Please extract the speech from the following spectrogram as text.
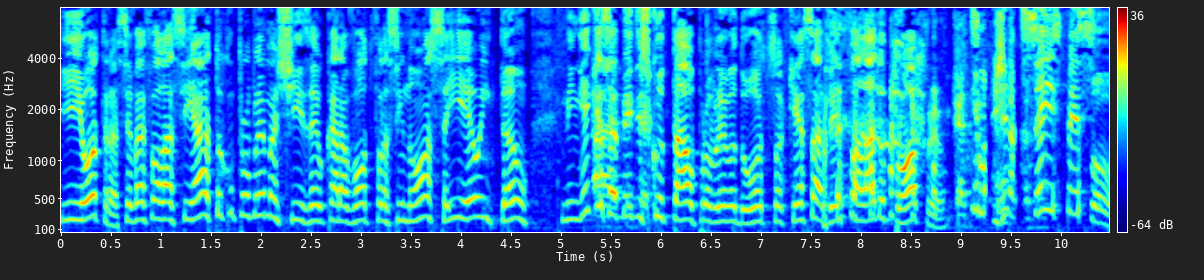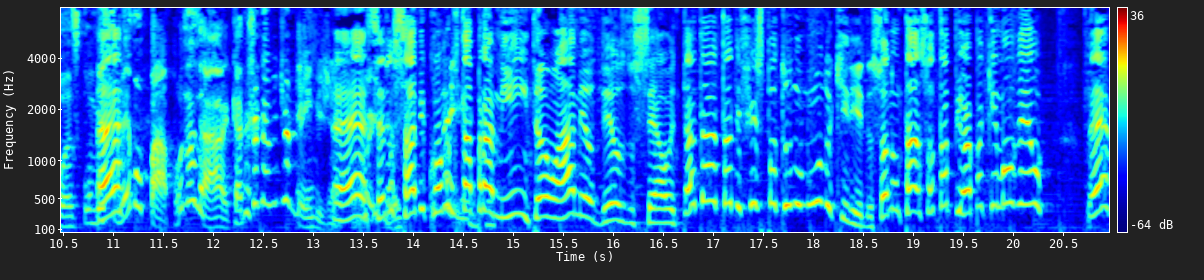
E outra, você vai falar assim, ah, tô com problema X, aí o cara volta e fala assim, nossa, e eu então? Ninguém quer Ah, saber fica- de escutar o problema do outro, só quer saber de falar do próprio. Imagina seis pessoas com É? esse mesmo papo. Não dá, eu quero jogar videogame, gente. É, você não sabe como que tá pra mim, então, ah, meu Deus do céu, tá, tá, tá difícil pra todo mundo, querido, só não tá, só tá pior pra quem morreu, né?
